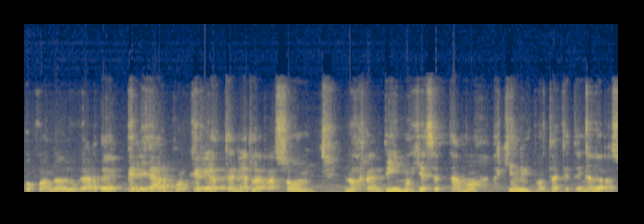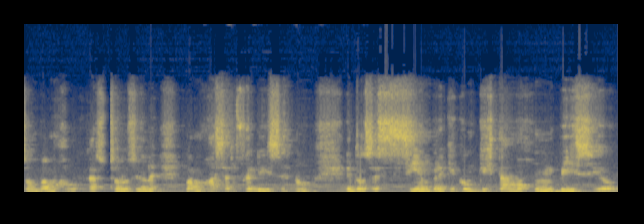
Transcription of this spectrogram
o cuando en lugar de pelear por querer tener la razón nos rendimos y aceptamos a quién le importa que tenga la razón, vamos a buscar soluciones, vamos a ser felices, ¿no? Entonces, siempre que conquistamos un vicio,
